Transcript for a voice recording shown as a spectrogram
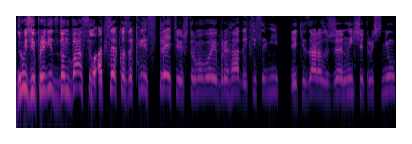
Друзі, привіт з Донбасу! А це козаки з третьої штурмової бригади, ті самі, які зараз вже нищать русню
